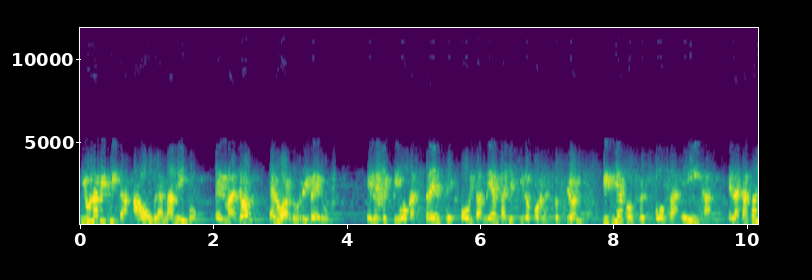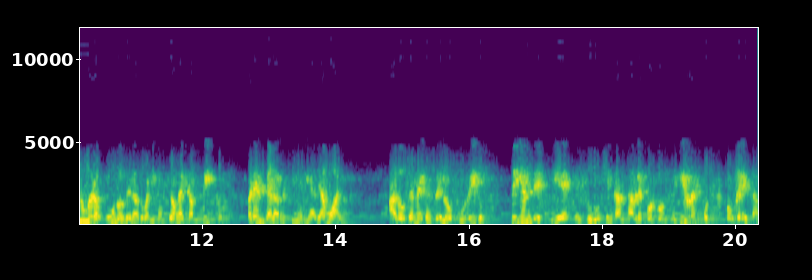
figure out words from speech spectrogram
y una visita a un gran amigo, el mayor Eduardo Rivero. El efectivo castrense, hoy también fallecido por la explosión, vivía con su esposa e hija en la casa número uno de la urbanización El Campito, frente a la refinería de Amual. A 12 meses de lo ocurrido, siguen de pie en su lucha incansable por conseguir respuestas concretas,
